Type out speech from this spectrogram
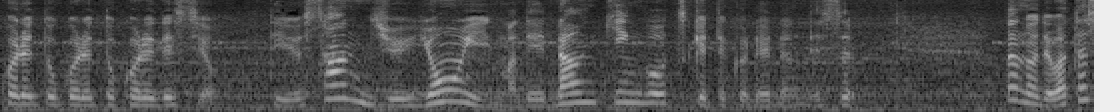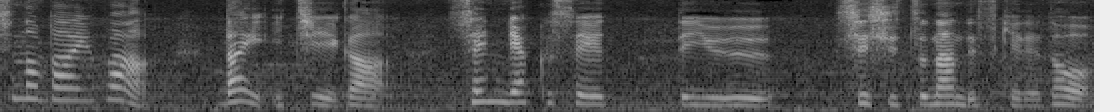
これとこれとこれですよっていう34位までランキングをつけてくれるんです。なので私の場合は第1位が戦略性っていう資質なんですけれど、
